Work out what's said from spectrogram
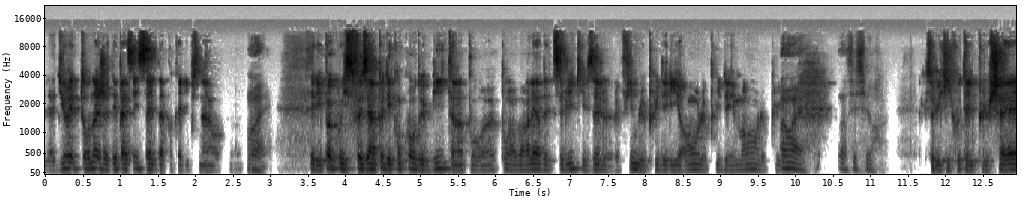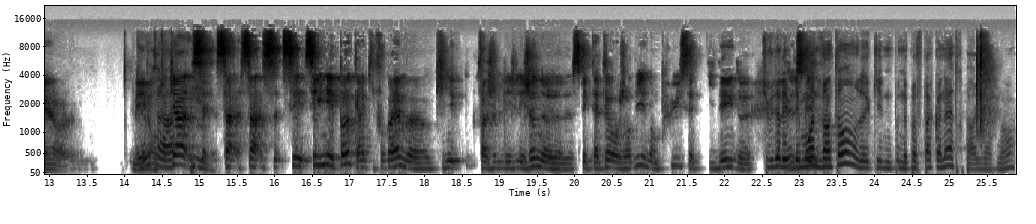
la durée de tournage a dépassé celle d'Apocalypse Now. Ouais. C'est l'époque où il se faisait un peu des concours de beats hein, pour, euh, pour avoir l'air d'être celui qui faisait le, film le plus délirant, le plus dément, le plus, Ouais. C'est sûr. celui qui coûtait le plus cher. Mais en ça- tout cas, c'est- ça, une époque hein, qu'il faut quand même. euh, qui n'est- enfin, je- les, les jeunes euh, spectateurs aujourd'hui n'ont plus cette idée de. Tu veux dire les, de moins de 20 ans euh, qui ne peuvent pas connaître, par exemple, non?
